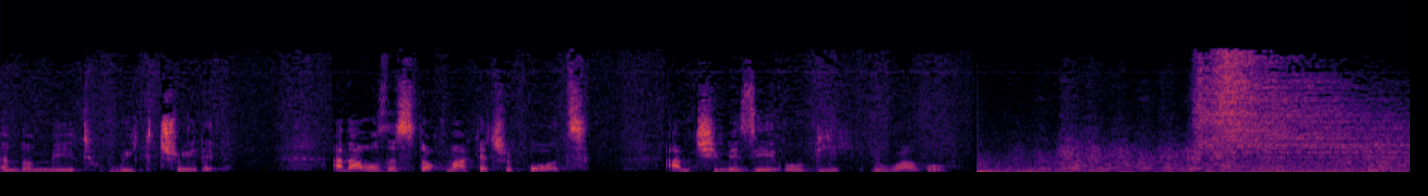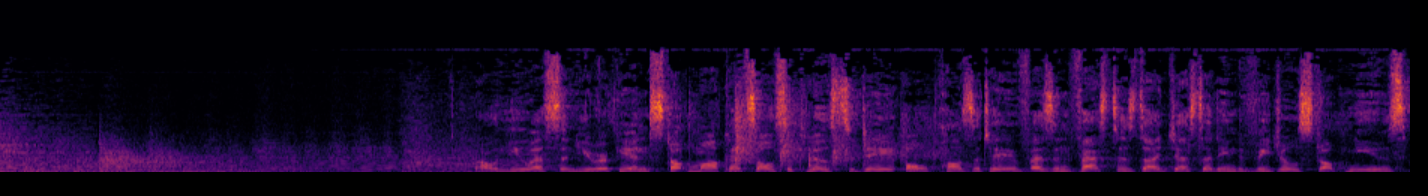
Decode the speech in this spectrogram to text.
in the mid-week trading. And that was the stock market report. I'm Chimezie Obi Iwago. While U.S. and European stock markets also closed today all positive as investors digested individual stock news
